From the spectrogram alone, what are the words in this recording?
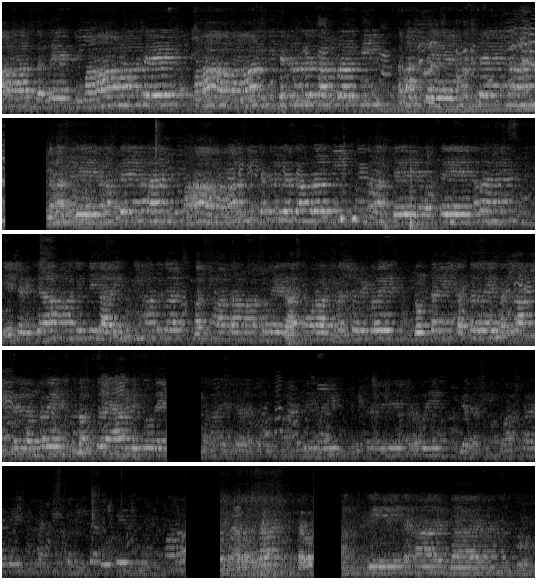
महासते इमासे महामानिचक्रंगताम्राति नमस्ते नमस्ते नमस्ते नमस्ते नमः महामानिचक्रंगताम्राति नमस्ते नमस्ते, नमः। एष विद्यामाचिन्तिदायि भूमिमातृकर्माता मासुवे राजमोराष्ट्रस्य विभवे लोट्टने कत्तर्वे सङ्ग्रामे शरीरम्भवे समुद्रयां विद्युदे।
